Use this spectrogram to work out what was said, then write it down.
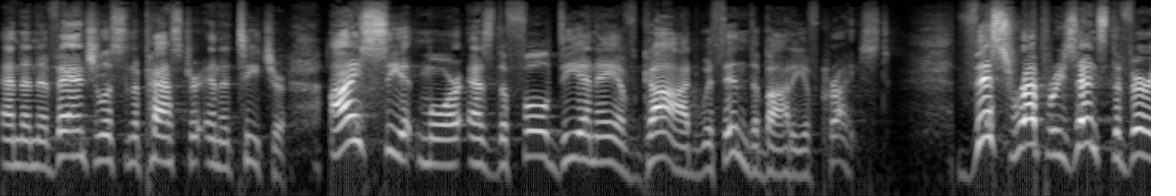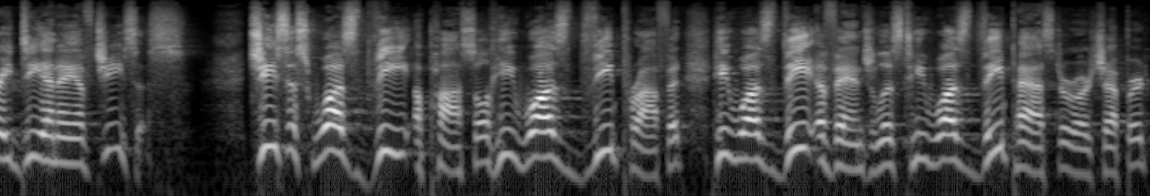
and an evangelist and a pastor and a teacher. I see it more as the full DNA of God within the body of Christ. This represents the very DNA of Jesus. Jesus was the apostle, he was the prophet, he was the evangelist, he was the pastor or shepherd,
